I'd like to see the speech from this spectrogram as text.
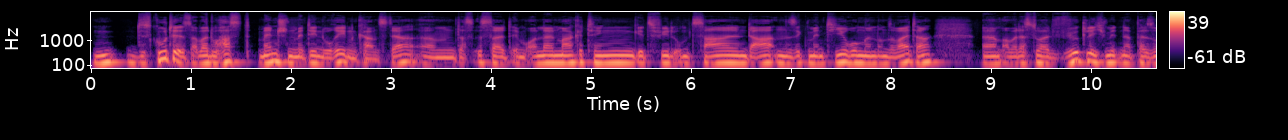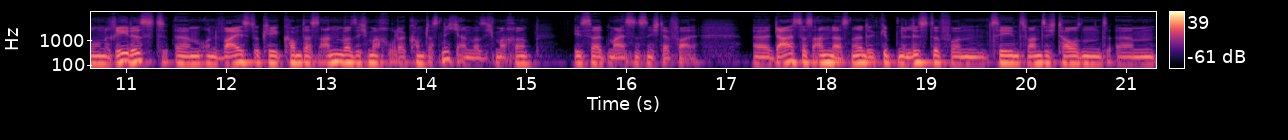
Das Gute ist aber, du hast Menschen, mit denen du reden kannst. Ja? Ähm, das ist halt im Online-Marketing geht es viel um Zahlen, Daten, Segmentierungen und so weiter. Ähm, aber dass du halt wirklich mit einer Person redest ähm, und weißt, okay, kommt das an, was ich mache oder kommt das nicht an, was ich mache, ist halt meistens nicht der Fall. Äh, da ist das anders. Ne? Es gibt eine Liste von 10.000, 20.000 ähm,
